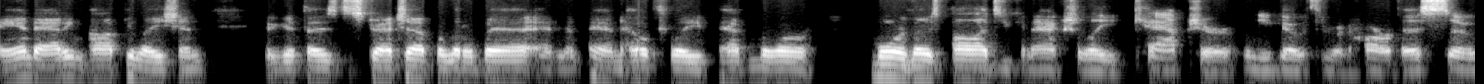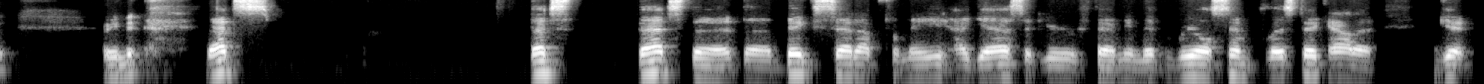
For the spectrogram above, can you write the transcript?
and adding population to get those to stretch up a little bit and and hopefully have more more of those pods you can actually capture when you go through and harvest. So, I mean, that's that's that's the the big setup for me, I guess. If you're, I mean, the real simplistic how to get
